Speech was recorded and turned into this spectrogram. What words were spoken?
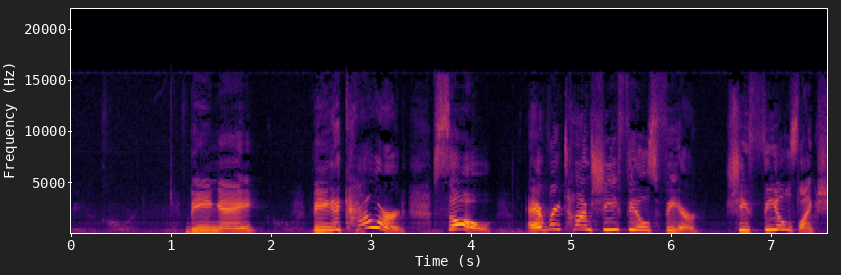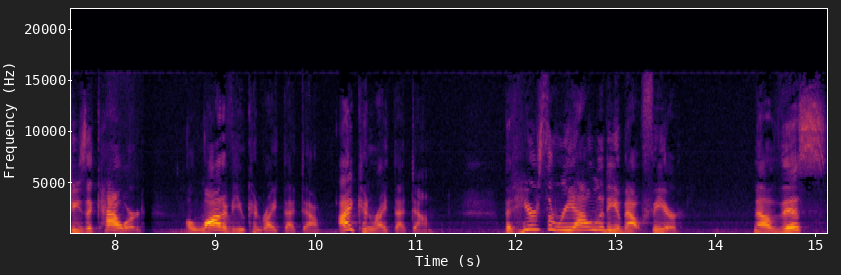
Being a coward. Being a being a coward. So, every time she feels fear, she feels like she's a coward. A lot of you can write that down. I can write that down. But here's the reality about fear. Now, this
